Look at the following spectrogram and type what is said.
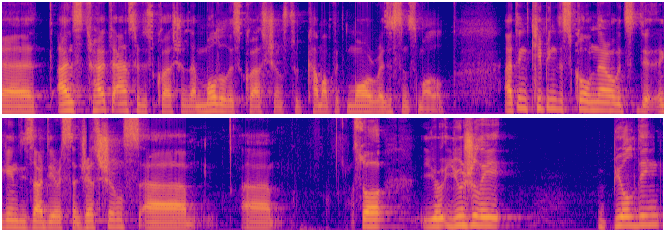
uh, try to answer these questions and model these questions to come up with more resistance model. I think keeping the scope narrow, it's the, again, these are their suggestions. Uh, uh, so you usually building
